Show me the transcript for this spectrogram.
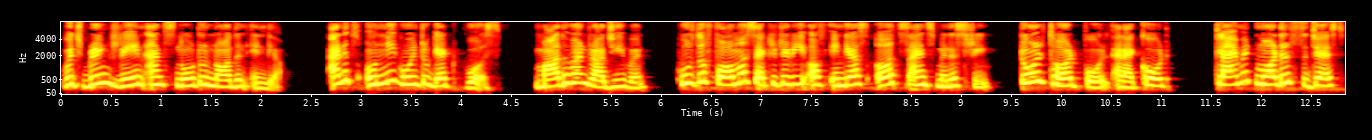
which bring rain and snow to northern India. And it's only going to get worse. Madhavan Rajeevan, who's the former secretary of India's Earth Science Ministry, told Third Pole, and I quote, climate models suggest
